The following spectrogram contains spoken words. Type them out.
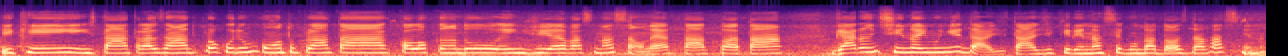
e quem está atrasado procure um ponto para estar tá colocando em dia a vacinação, né? Tá, tá, tá garantindo a imunidade, tá adquirindo a segunda dose da vacina.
